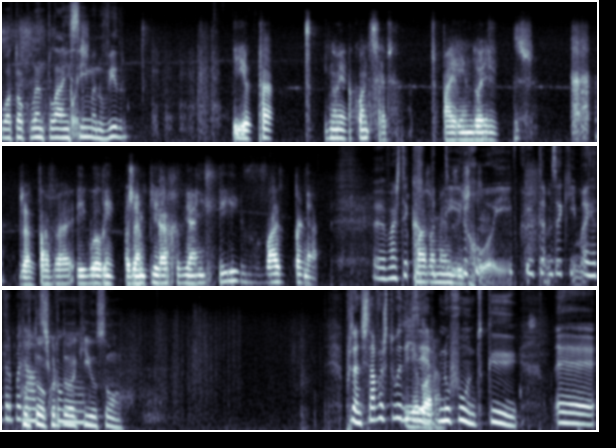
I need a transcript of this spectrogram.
o autocolante lá em pois. cima no vidro. E eu não ia acontecer. Pai em dois vezes já estava igualinho a Jean-Pierre vem em si vais apanhar. Uh, vais ter que Mais repetir, Rui, porque estamos aqui meio atrapalhados. Cortou, cortou com... aqui o som. Portanto, estavas tu a dizer, no fundo, que uh,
